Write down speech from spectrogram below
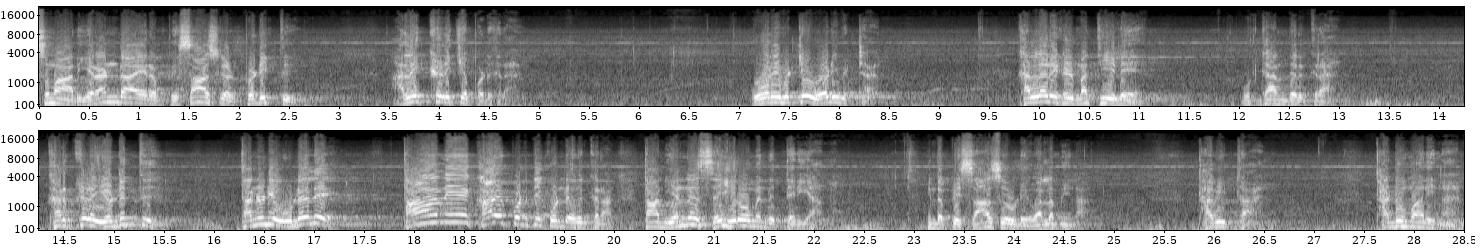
சுமார் இரண்டாயிரம் பிசாசுகள் பிடித்து அலைக்கழிக்கப்படுகிறார். ஊரை விட்டே ஓடிவிட்டார். கல்லறைகள் மத்தியிலே உட்கார்ந்திருக்கிறார். கற்களை எடுத்து தன்னுடைய உடலே தானே காயப்படுத்தி கொண்டு இருக்கிறான் தான் என்ன செய்கிறோம் என்று தெரியாமல் இந்த பிசாசுடைய வல்லமையினால் தவித்தான் தடுமாறினான்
